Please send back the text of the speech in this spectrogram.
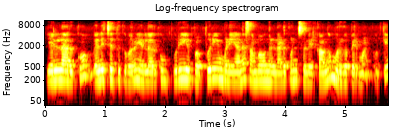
எல்லாருக்கும் வெளிச்சத்துக்கு வரும். எல்லாருக்கும் புரிய புரியும்படியான சம்பவங்கள் நடக்கும்னு சொல்லியிருக்காங்க முருகப்பெருமான். ஓகே?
